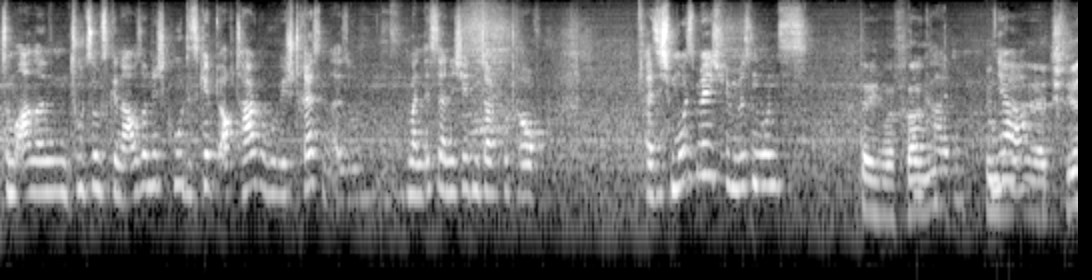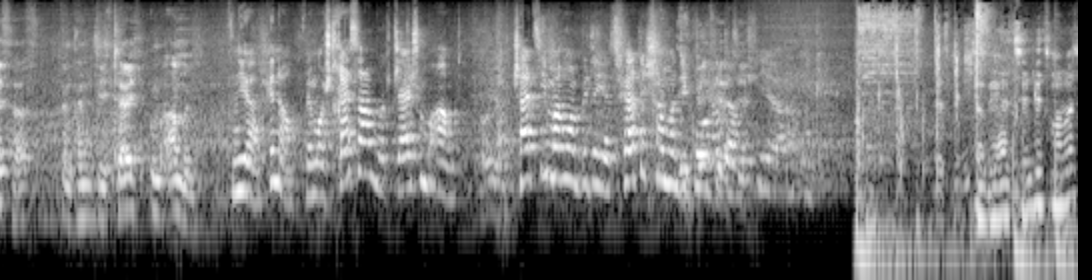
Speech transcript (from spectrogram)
Zum anderen tut es uns genauso nicht gut. Es gibt auch Tage, wo wir stressen. Also man ist ja nicht jeden Tag gut drauf. Also ich muss mich, wir müssen uns Darf ich was fragen? Wenn Ja. du äh, Stress hast, dann kann ich dich gleich umarmen. ja, genau. Wenn wir Stress haben, wird gleich umarmt. Schatzi, machen wir bitte jetzt fertig, schauen wir die Gurke da. Ja. So, wer erzählt jetzt mal was?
